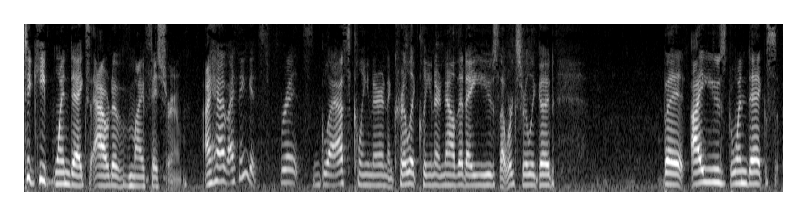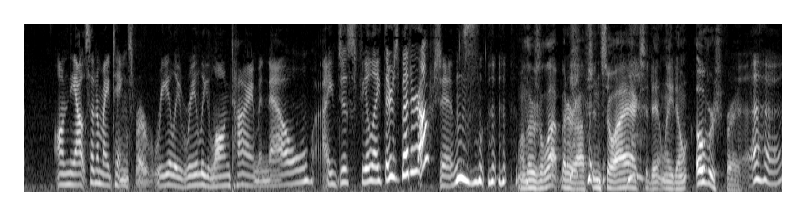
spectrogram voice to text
to keep Windex out of my fish room. I have, I think it's Glass cleaner and acrylic cleaner now that I use that works really good. But I used Windex on the outside of my tanks for a really, really long time, and now I just feel like there's better options. Well, there's a lot better options, so I accidentally don't overspray. Uh-huh.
